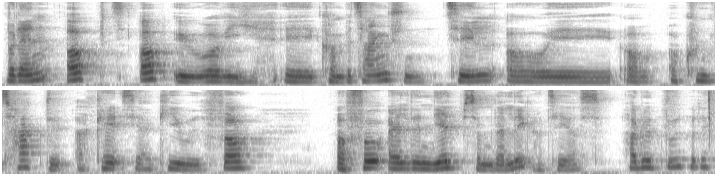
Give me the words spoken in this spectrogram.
hvordan op, opøver vi øh, kompetencen til at, øh, at, at kontakte Arkasia-arkivet for at få al den hjælp, som der ligger til os? Har du et bud på det?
